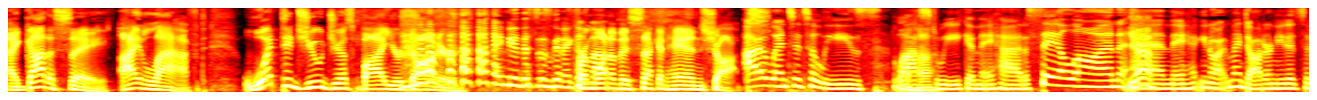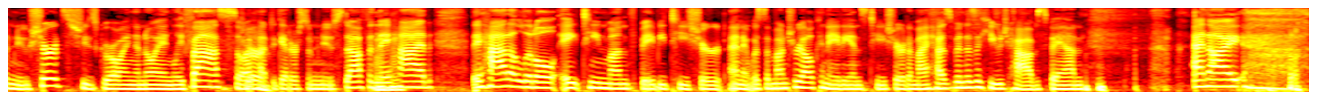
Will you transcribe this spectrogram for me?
I gotta say, I laughed. What did you just buy your daughter I knew this was going to come from up. one of the secondhand shops? I went to Talize last uh-huh. week and they had a sale on. Yeah. And they, you know, my daughter needed some new shirts. She's growing annoyingly fast. So Sure. I had to get her some new stuff. And they mm-hmm. had, they had a little 18 month baby t shirt and it was a Montreal Canadiens t shirt. And my husband is a huge Habs fan. And I,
